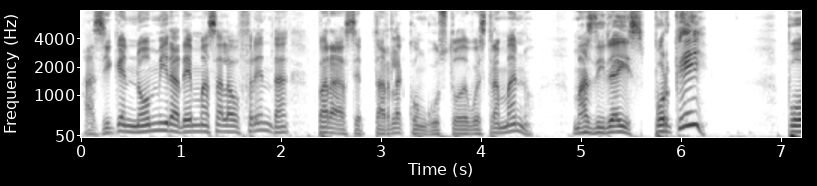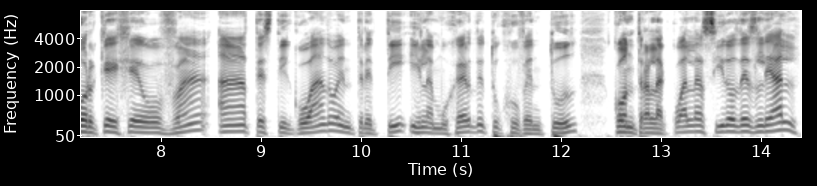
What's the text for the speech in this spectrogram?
Así que no miraré más a la ofrenda para aceptarla con gusto de vuestra mano. Mas diréis, ¿por qué? Porque Jehová ha atestiguado entre ti y la mujer de tu juventud, contra la cual has sido desleal,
